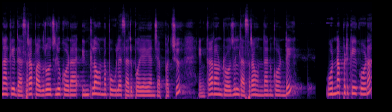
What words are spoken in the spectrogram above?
నాకు ఈ దసరా పది రోజులు కూడా ఇంట్లో ఉన్న పువ్వులే సరిపోయాయి అని చెప్పచ్చు. ఇంకా రెండు రోజులు దసరా ఉందనుకోండి ఉన్నప్పటికీ కూడా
